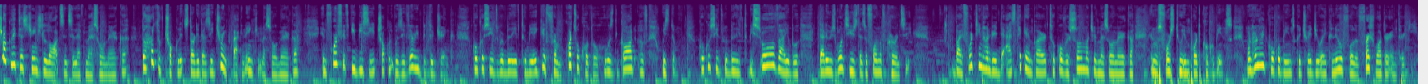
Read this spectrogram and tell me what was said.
Chocolate has changed a lot since it left Mesoamerica. The hearth of chocolate started as a drink back in ancient Mesoamerica. In 450 BC, chocolate was a very bitter drink. Cocoa seeds were believed to be a gift from Quetzalcoatl, who was the god of wisdom. Cocoa seeds were believed to be so valuable that it was once used as a form of currency. By 1400, the Aztec Empire took over so much of Mesoamerica and was forced to import cocoa beans. 100 cocoa beans could trade you a canoe full of fresh water and turkey.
